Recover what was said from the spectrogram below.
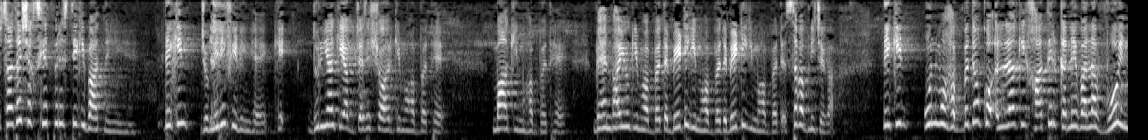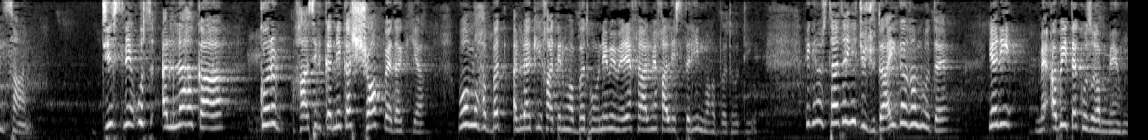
سادہ شخصیت پرستی کی بات نہیں ہے۔ لیکن جو میری فیلنگ ہے کہ دنیا کی اب جیسے شوہر کی محبت ہے ماں کی محبت ہے بہن بھائیوں کی محبت ہے بیٹی کی محبت ہے بیٹی کی محبت ہے سب اپنی جگہ۔ لیکن ان محبتوں کو اللہ کی خاطر کرنے والا وہ انسان جس نے اس اللہ کا قرب حاصل کرنے کا شوق پیدا کیا، وہ محبت اللہ کی خاطر محبت ہونے میں میرے خیال میں خالص ترین محبت ہوتی ہے۔ لیکن استاد یہ جو جدائی کا غم ہوتا ہے یعنی میں ابھی تک اس غم میں ہوں۔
